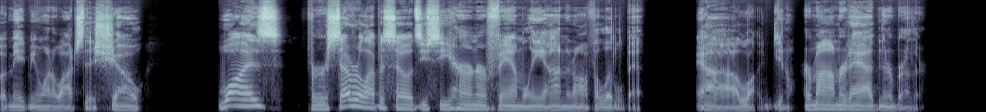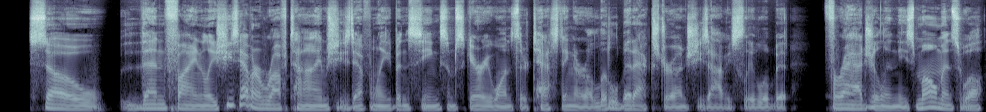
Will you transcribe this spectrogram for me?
but made me want to watch this show, was for several episodes, you see her and her family on and off a little bit. Uh, you know, her mom, her dad, and their brother. So then finally, she's having a rough time. She's definitely been seeing some scary ones. They're testing her a little bit extra, and she's obviously a little bit fragile in these moments. Well,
